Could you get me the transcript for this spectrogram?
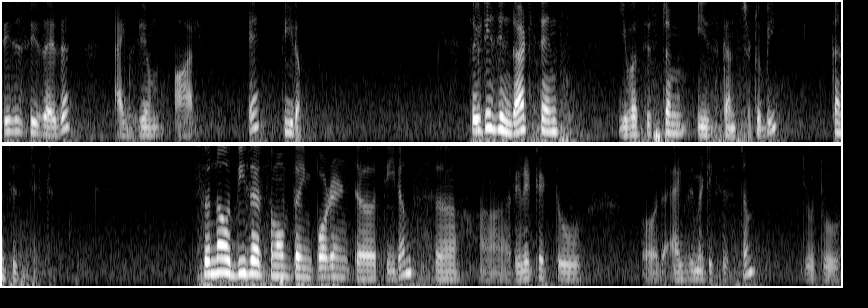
Thesis is either axiom or a theorem. So it is in that sense your system is considered to be consistent. So now these are some of the important uh, theorems uh, uh, related to uh, the axiomatic system due to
